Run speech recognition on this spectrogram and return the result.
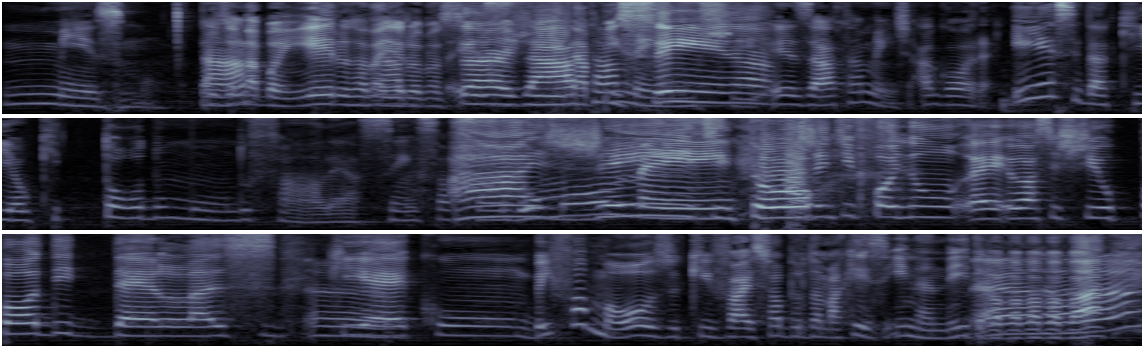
mesmo. Tá? Usando na banheira, usando na, na massagem, na piscina. Exatamente. Agora, esse daqui é o que todo mundo fala, é a sensação Ai, do momento. a gente foi no, é, eu assisti o pod delas, ah. que é com bem famoso, que vai só Bruna Marquezine, Anitta, uhum. blá, blá, blá,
